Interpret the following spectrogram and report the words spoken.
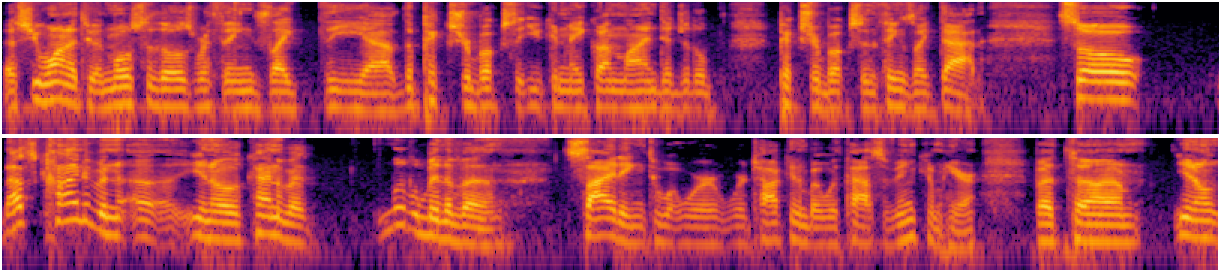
that she wanted to, and most of those were things like the uh, the picture books that you can make online, digital picture books, and things like that. So that's kind of an uh, you know kind of a little bit of a siding to what we're we're talking about with passive income here. But um, you know,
